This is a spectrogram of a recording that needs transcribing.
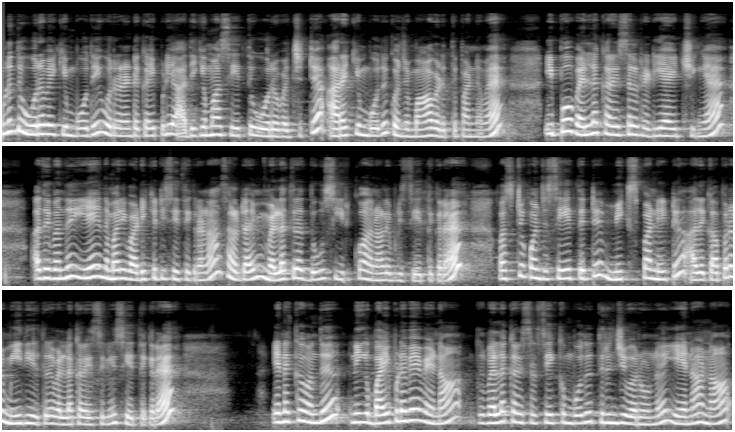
உளுந்து ஊற வைக்கும் போதே ஒரு ரெண்டு கைப்பிடி அதிகமாக சேர்த்து ஊற வச்சுட்டு அரைக்கும் போது கொஞ்சம் மாவு எடுத்து பண்ணுவேன். இப்போது வெள்ளை கரைசல் ரெடி ஆயிடுச்சுங்க. அது வந்து ஏன் இந்த மாதிரி வடிகட்டி சேர்த்துக்கிறேன்னா சில டைம் வெள்ளத்தில் தூசி இருக்கும் அதனால் இப்படி சேர்த்துக்கிறேன். ஃபஸ்ட்டு கொஞ்சம் சேர்த்துட்டு மிக்ஸ் பண்ணிவிட்டு அதுக்கப்புறம் மீதி இருக்கிற வெள்ளக்கரைசலையும் சேர்த்துக்கிறேன். எனக்கு வந்து நீங்கள் பயப்படவே வேணாம். வெள்ளைக்கரைசல் சேர்க்கும்போது திரிஞ்சு வரும்னு. ஏன்னா நான்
